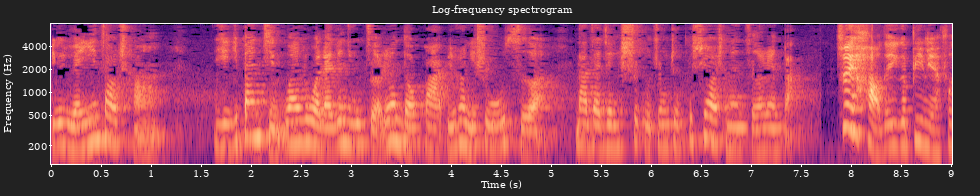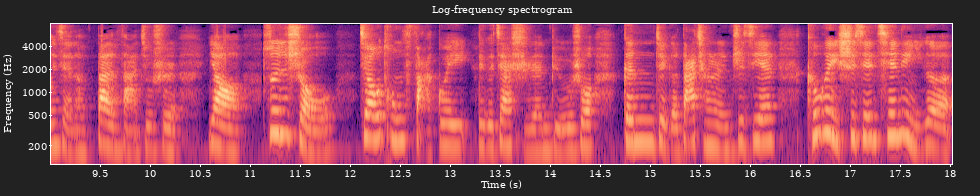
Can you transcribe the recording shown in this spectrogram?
一个原因造成，你一般警官如果来认定责任的话，比如说你是无责，那在这个事故中就不需要承担责任的。最好的一个避免风险的办法就是要遵守。交通法规，这个驾驶人，比如说跟这个搭乘人之间，可不可以事先签订一个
